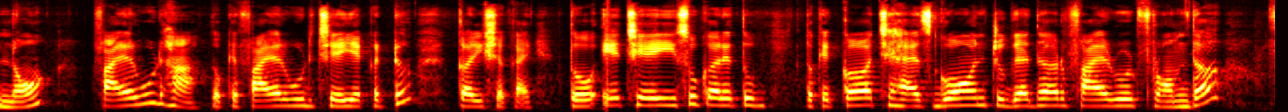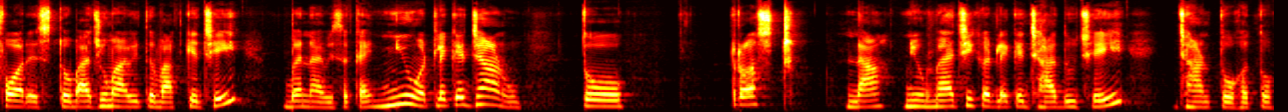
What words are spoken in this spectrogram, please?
નો ફાયરવુડ હા. તો કે ફાયરવુડ છે એ એકઠું કરી શકાય. તો એ છે એ શું કરે તું? તો કે Kacha has gone to gather firewood from the forest તો બાજુમાં આવી રીતે વાક્ય છે એ બનાવી શકાય. ન્યૂ એટલે કે જાણવું તો ટ્રસ્ટ ના ન્યૂ મેજિક એટલે કે જાદુ છે એ જાણતો હતો.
